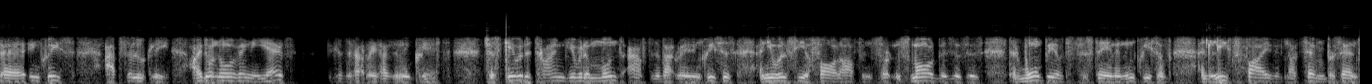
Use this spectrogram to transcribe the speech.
uh, increase? Absolutely. I don't know of any yet because the VAT rate hasn't increased. Just give it a time, give it a month after the VAT rate increases, and you will see a fall off in certain small businesses that won't be able to sustain an increase of at least 5, if not 7%,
